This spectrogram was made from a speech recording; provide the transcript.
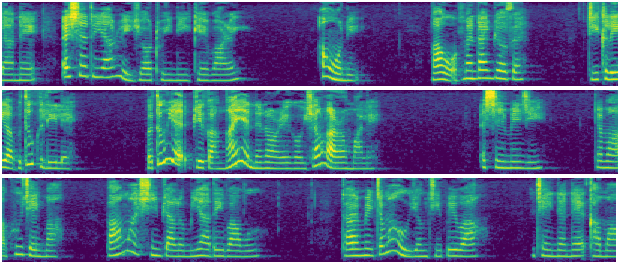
ရားနဲ့အရှက်တရားတွေရောထွေးနေခဲ့ပါတယ်။အဝန်ဒီငါ့ကိုအမှန်တိုင်းပြောစမ်းဒီကလေးကဘသူကလေးလဲဘသူရဲ့အဖြစ်ကငါ့ရဲ့နန်းတော်တွေကိုရောက်လာတော့မှလဲအရှင်မင်းကြီးကျမအခုချိန်မှာဘာမှရှင်းပြလို့မရသေးပါဘူးဒါပေမဲ့ကျမကိုယုံကြည်ပေးပါအချိန်တန်တဲ့အခါမှာ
